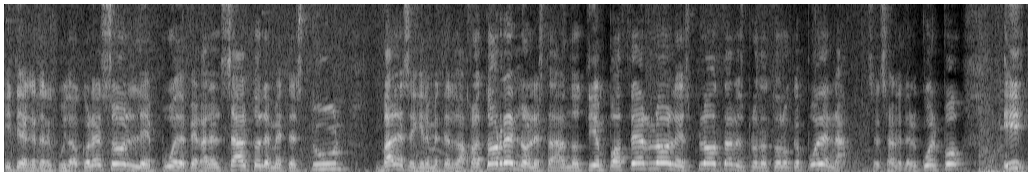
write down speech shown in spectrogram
Y tiene que tener cuidado con eso. Le puede pegar el salto, le mete stun Vale, se quiere meter debajo de la torre No le está dando tiempo a hacerlo Le explota, le explota todo lo que puede Nah, se sale del cuerpo Y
